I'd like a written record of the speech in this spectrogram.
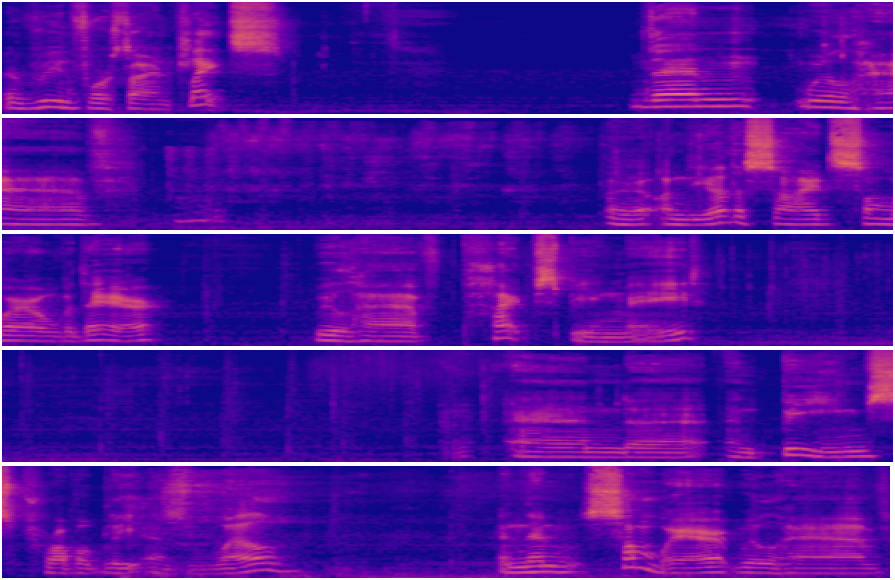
reinforced iron plates. Then we'll have uh, on the other side, somewhere over there, we'll have pipes being made. And, uh, and beams probably as well. And then somewhere we'll have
